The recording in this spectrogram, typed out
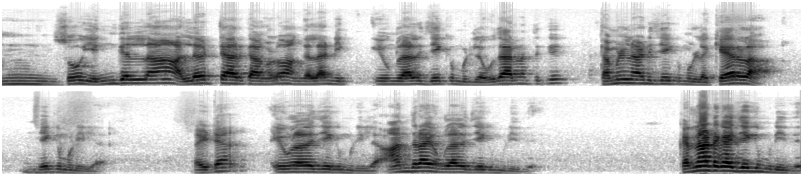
ம். ஸோ எங்கெல்லாம் அலர்ட்டாக இருக்காங்களோ அங்கெல்லாம் நி இவங்களால ஜெயிக்க முடியல. உதாரணத்துக்கு தமிழ்நாடு ஜெயிக்க முடியல கேரளா ஜெயிக்க முடியல. ரைட்டா இவங்களால ஜெயிக்க முடியல. ஆந்திரா இவங்களால ஜெயிக்க முடியுது. கர்நாடகா ஜெயிக்க முடியுது.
